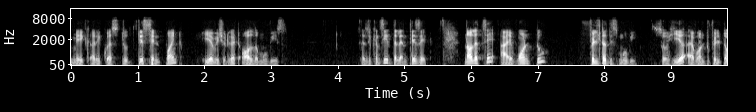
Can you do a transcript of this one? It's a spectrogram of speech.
make a request to this endpoint, here we should get all the movies. As you can see, the length is 8. Now let's say I want to filter this movie. So here I want to filter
